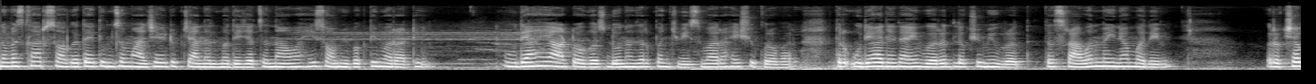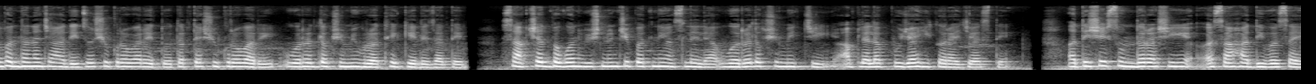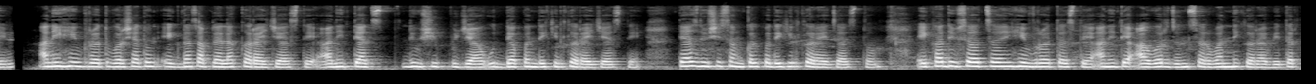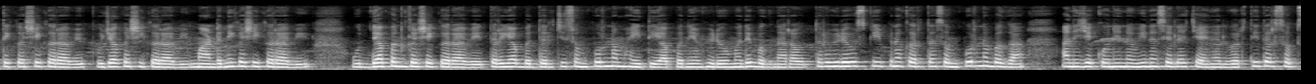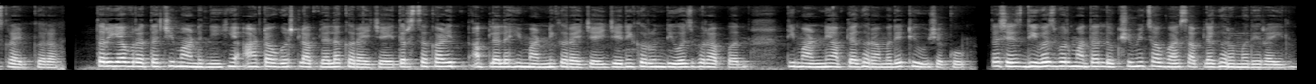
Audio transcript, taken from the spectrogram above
नमस्कार स्वागत आहे तुमचं माझ्या यूट्यूब चॅनलमध्ये ज्याचं नाव आहे स्वामी भक्ती मराठी. उद्या आहे आठ ऑगस्ट दोन हजार पंचवीस वार आहे शुक्रवार. तर उद्या आलेलं आहे वरदलक्ष्मी व्रत. तर श्रावण महिन्यामध्ये रक्षाबंधनाच्या आधी जो शुक्रवार येतो तर त्या शुक्रवारी वरदलक्ष्मी व्रत हे केले जाते. साक्षात भगवान विष्णूंची पत्नी असलेल्या वरलक्ष्मीची आपल्याला पूजा ही करायची असते. अतिशय सुंदर अशी असा हा दिवस आहे. आणि हे व्रत वर्षातून एकदाच आपल्याला करायचे असते. आणि त्याच दिवशी पूजा उद्यापन देखील करायची असते. त्याच दिवशी संकल्प देखील करायचा असतो. एका दिवसाचं हे व्रत असते आणि ते आवर्जून सर्वांनी करावे. तर ते कसे करावे? पूजा कशी करावी? मांडणी कशी करावी? उद्यापन कसे करावे? तर याबद्दलची संपूर्ण माहिती आपण या व्हिडिओमध्ये बघणार आहोत. तर व्हिडिओ स्किप न करता संपूर्ण बघा आणि जे कोणी नवीन असेल या चॅनलवरती तर सबस्क्राईब करा. तर या व्रताची मांडणी ही आठ ऑगस्टला आपल्याला करायची आहे. तर सकाळी आपल्याला ही मांडणी करायची आहे जेणेकरून दिवसभर आपण ती मांडणी आपल्या घरामध्ये ठेवू शकू. तसेच दिवसभर माता लक्ष्मीचा वास आपल्या घरामध्ये राहील.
